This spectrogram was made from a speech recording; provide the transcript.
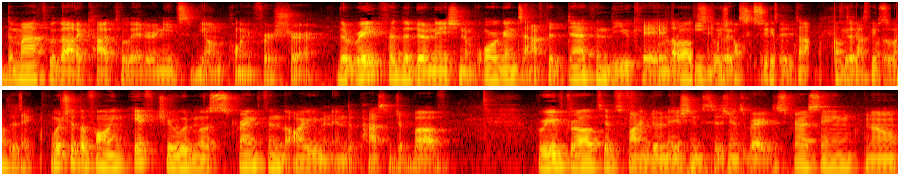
the math without a calculator needs to be on point for sure. The rate for the donation of organs after death in the UK which of the following, if true, would most strengthen the argument in the passage above? Bereaved relatives find donation decisions very distressing. No.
